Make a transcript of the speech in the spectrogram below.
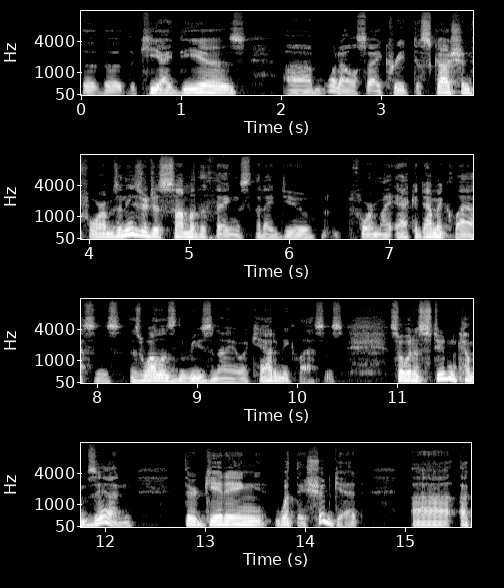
the, the the key ideas. Um, what else? I create discussion forums, and these are just some of the things that I do for my academic classes, as well as the Reason IO Academy classes. So when a student comes in, they're getting what they should get uh, a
